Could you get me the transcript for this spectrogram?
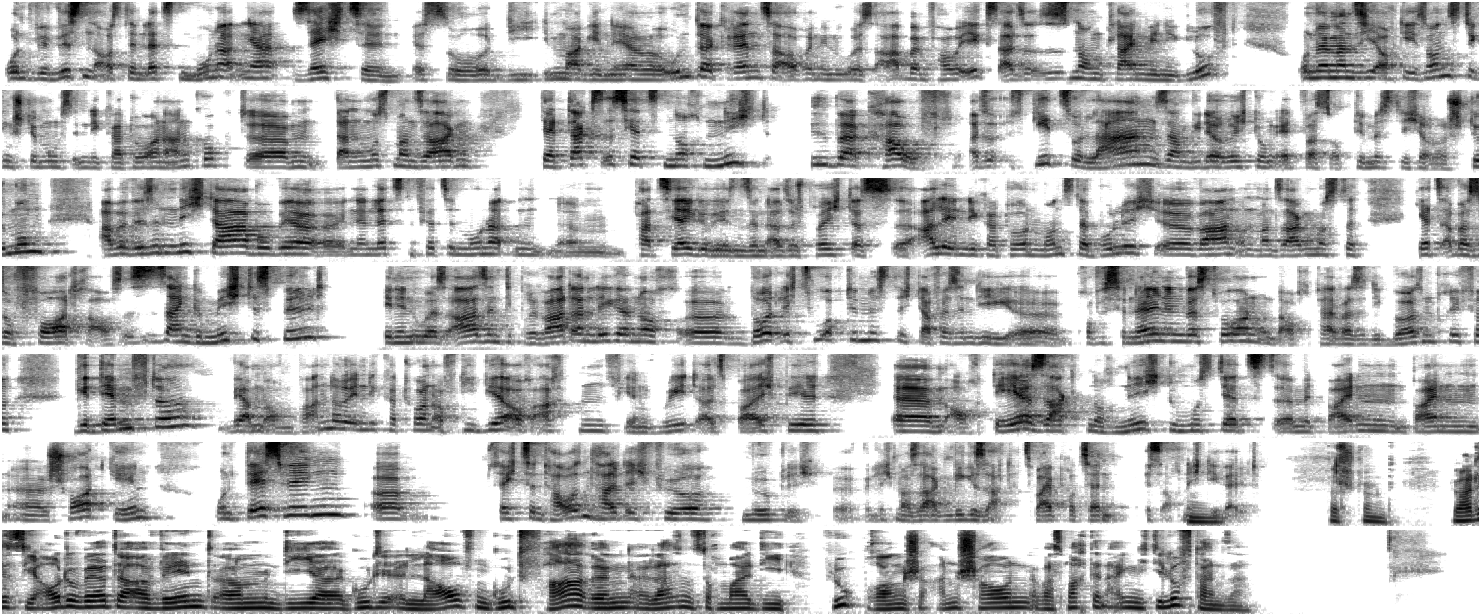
und wir wissen aus den letzten Monaten ja, 16 ist so die imaginäre Untergrenze, auch in den USA beim VX. Also es ist noch ein klein wenig Luft. Und wenn man sich auch die sonstigen Stimmungsindikatoren anguckt, ähm, dann muss man sagen, der DAX ist jetzt noch nicht überkauft. Also es geht so langsam wieder Richtung etwas optimistischere Stimmung, aber wir sind nicht da, wo wir äh, in den letzten 14 Monaten ähm, partiell gewesen sind. Also sprich, dass äh, alle Indikatoren monsterbullig äh, waren und man sagen musste, jetzt aber sofort raus. Es ist ein gemischtes Bild. In den USA sind die Privatanleger noch äh, deutlich zu optimistisch. Dafür sind die äh, professionellen Investoren und auch teilweise die Börsenbriefe gedämpfter. Wir haben auch ein paar andere Indikatoren, auf die wir auch achten. Fear and Greed als Beispiel. Ähm, auch der sagt noch nicht, du musst jetzt äh, mit beiden Beinen äh, short gehen. Und deswegen 16.000 äh, halte ich für möglich, äh, will ich mal sagen. Wie gesagt, 2% ist auch nicht mhm. die Welt. Das stimmt. Du hattest die Autowerte erwähnt, ähm, die ja gut laufen, gut fahren. Lass uns doch mal die Flugbranche anschauen. Was macht denn eigentlich die Lufthansa?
